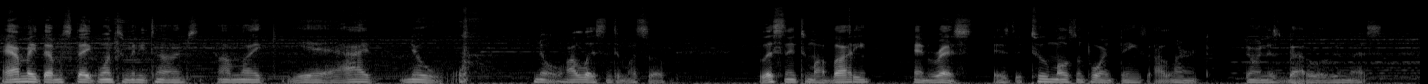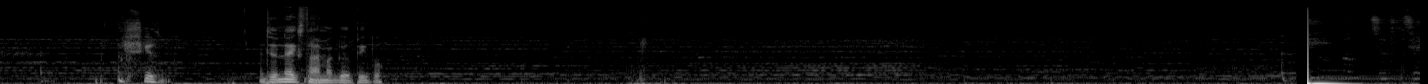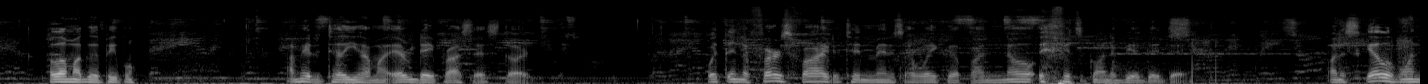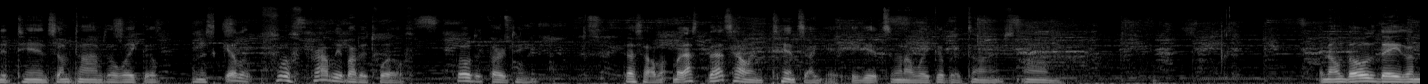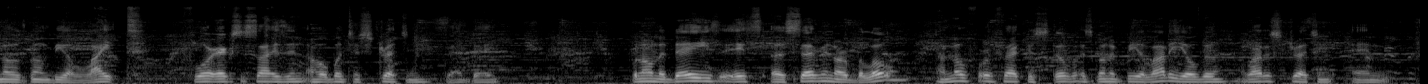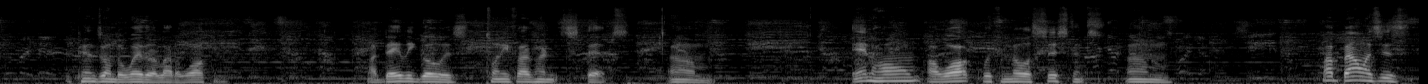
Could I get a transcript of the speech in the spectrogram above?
Hey, I made that mistake one too many times. I'm like, yeah, I know. no, I listen to myself. Listening to my body and rest is the two most important things I learned during this battle of MS. Excuse me. Until next time, my good people. Hello, my good people. I'm here to tell you how my everyday process starts. Within the first five to ten minutes I wake up, I know if it's going to be a good day. On a scale of 1 to 10, sometimes I wake up on a scale of probably about a 12, 12 to 13. That's how, but that's that's how intense I get. It gets when I wake up at times. Um, and on those days, I know it's going to be a light floor exercising, a whole bunch of stretching that day. But on the days it's a seven or below, I know for a fact it's still it's going to be a lot of yoga, a lot of stretching, and depends on the weather, a lot of walking. My daily goal is 2,500 steps. Um, in home, I walk with no assistance. Um, my balance is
